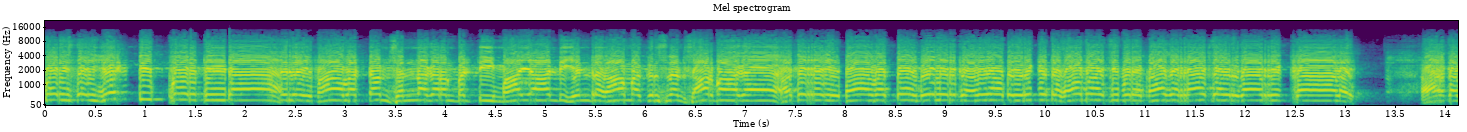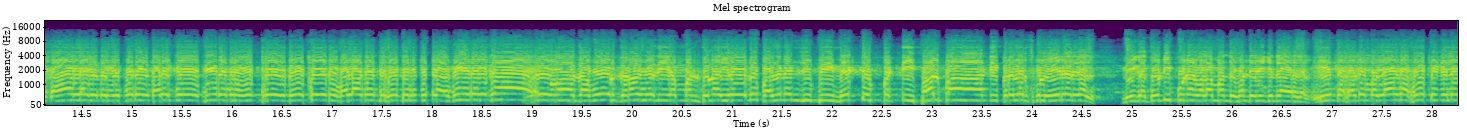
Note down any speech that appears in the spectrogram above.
பரிசை எட்டி பருத்திட மதுரை மாவட்டம் சென்னகரன்பட்டி மாயாண்டி என்ற ராமகிருஷ்ணன் சார்பாக மதுரை மாவட்டம் வேலூருக்கு அருகாமல் இருக்கின்ற காமாட்சிபுரம் நாகராஜர் காலை அந்த காலையில் எப்படி மறைக்க வீரர்கள் ஒற்றை நோக்கோடு வளம் வந்து கொண்டிருக்கின்ற வீரர்கள்? திரௌபதி அம்மன் துணையோடு பதினஞ்சு பி மேட்டுப்பட்டி பால்பாண்டி பிரதர்ஸ் குழு வீரர்கள் மிக துடிப்புடன் வளம் வந்து கொண்டிருக்கிறார்கள் இந்த கடுமையான போட்டிகளை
